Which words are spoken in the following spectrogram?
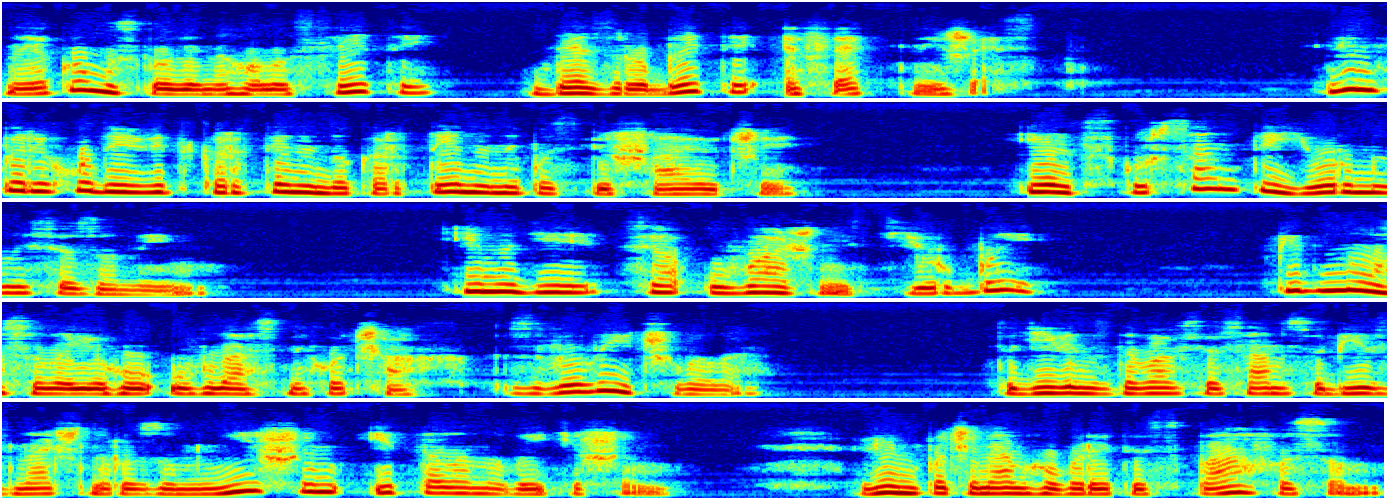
на якому слові наголосити, де зробити ефектний жест. Він переходив від картини до картини, не поспішаючи, і екскурсанти юрмилися за ним. Іноді ця уважність юрби підносила його у власних очах, звеличувала. Тоді він здавався сам собі значно розумнішим і талановитішим. Він починав говорити з пафосом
